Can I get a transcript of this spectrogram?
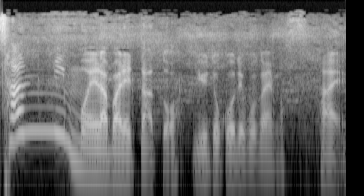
3人も選ばれたというところでございます。はい。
